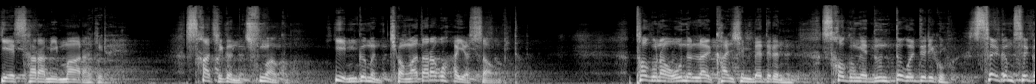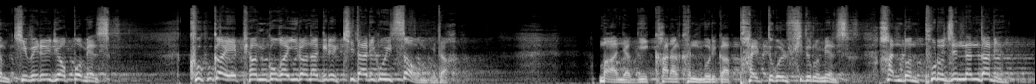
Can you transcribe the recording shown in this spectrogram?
옛 사람이 말하기를 사직은 충하고 임금은 경하다라고 하였사옵니다. 더구나 오늘날 간신배들은 서궁에 눈독을 들이고 슬금슬금 기회를 엿보면서 국가의 변고가 일어나기를 기다리고 있사옵니다. 만약 이 간악한 무리가 팔뚝을 휘두르면서 한 번 부르짖는다면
